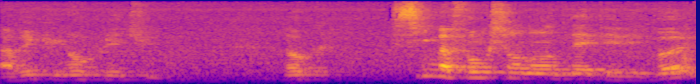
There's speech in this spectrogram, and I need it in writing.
avec une amplitude. Donc si ma fonction d'ondelette est bonne,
